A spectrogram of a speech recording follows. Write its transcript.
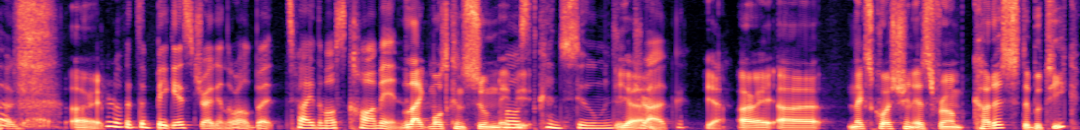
Oh god. All right. I don't know if it's the biggest drug in the world, but it's probably the most common, Like most consumed, maybe. most consumed Yeah. drug. Yeah. All right. Uh, next question is from Cutis, the boutique.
